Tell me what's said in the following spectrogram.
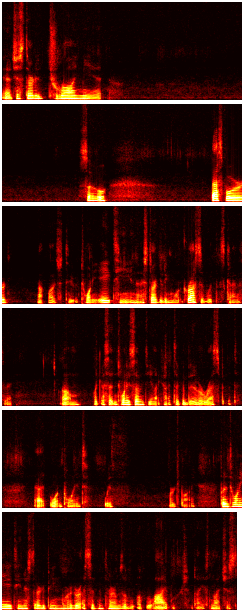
And it just started drawing me in. So, fast forward not much to 2018, I started getting more aggressive with this kind of thing. Um, like I said, in 2017, I kind of took a bit of a respite at one point with merch buying. But in 2018, I started being more aggressive in terms of, of live merchandise, not just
